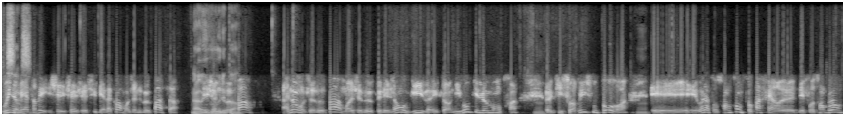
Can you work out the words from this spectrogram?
Oui, Ça, non, mais attendez, je, je- je suis bien d'accord, moi je ne veux pas ça. Ah oui, je ne voulez veux pas. pas. Ah non, je veux pas. Moi, je veux que les gens vivent avec leur niveau, qu'ils le montrent, hein. Mmh. Euh, qu'ils soient riches ou pauvres. Et, et voilà, faut se rendre compte, faut pas faire euh, des faux semblants.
